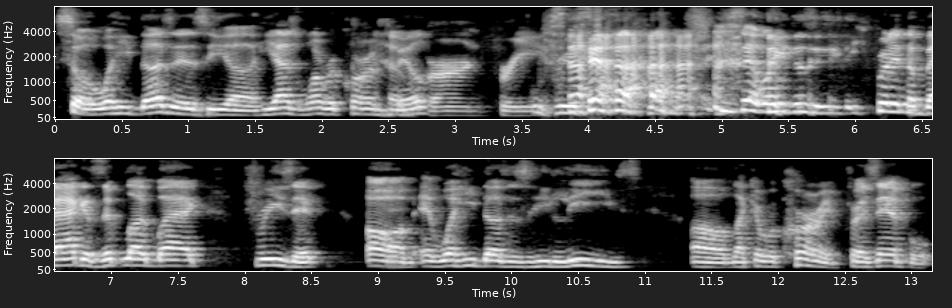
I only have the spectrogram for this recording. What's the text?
So what he does is he uh, he has one recurring bill. Burn, freeze. Freeze. he said what he does is he, he put it in the bag, a Ziploc bag, freeze it. Um, and what he does is he leaves uh, like a recurring. For example,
